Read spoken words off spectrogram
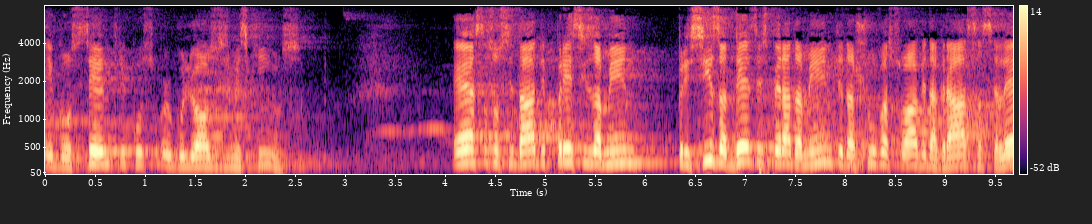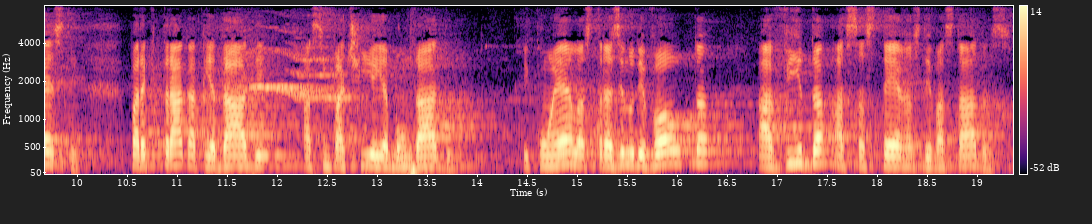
egocêntricos, orgulhosos e mesquinhos. Esta sociedade precisamente precisa desesperadamente da chuva suave da graça celeste para que traga a piedade, a simpatia e a bondade, e com elas trazendo de volta a vida a essas terras devastadas.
